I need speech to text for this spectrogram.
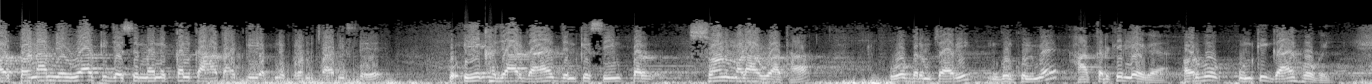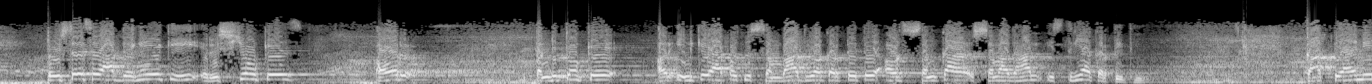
और परिणाम यह हुआ कि जैसे मैंने कल कहा था कि अपने ब्रह्मचारी से वो एक हज़ार गाय जिनके सींग पर स्वर्ण मड़ा हुआ था वो ब्रह्मचारी गुरुकुल में हाक करके ले गया और वो उनकी गाय हो गई। तो इस तरह से आप देखेंगे कि ऋषियों के और पंडितों के और इनके आपस में संवाद हुआ करते थे और शंका समाधान स्त्रियाँ करती थी। कात्यायनी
